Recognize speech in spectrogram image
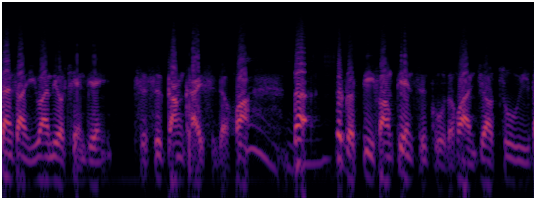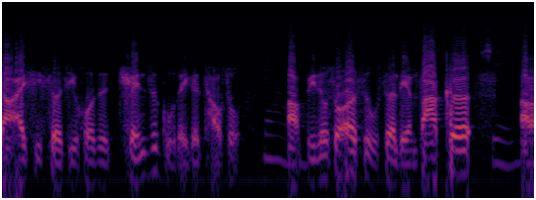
站上一万六千点只是刚开始的话，那这个地方电子股的话，你就要注意到 IC 设计或者全指股的一个操作，啊，比如说二十五色联发科，啊，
